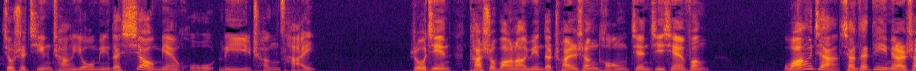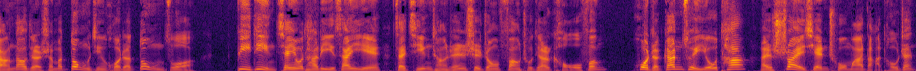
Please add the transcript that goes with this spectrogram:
就是警场有名的笑面虎李成才。如今他是王朗云的传声筒兼急先锋，王家想在地面上闹点什么动静或者动作。必定先由他李三爷在警场人士中放出点口风，或者干脆由他来率先出马打头阵。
